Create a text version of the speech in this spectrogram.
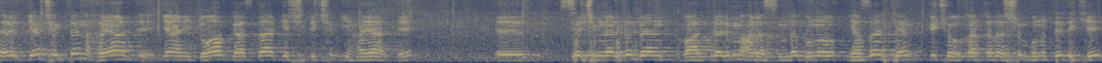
Evet gerçekten hayaldi. Yani doğal gazlar geçit için bir hayaldi. Ee, seçimlerde ben vaatlerim arasında bunu yazarken birçok arkadaşım bunu dedi ki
